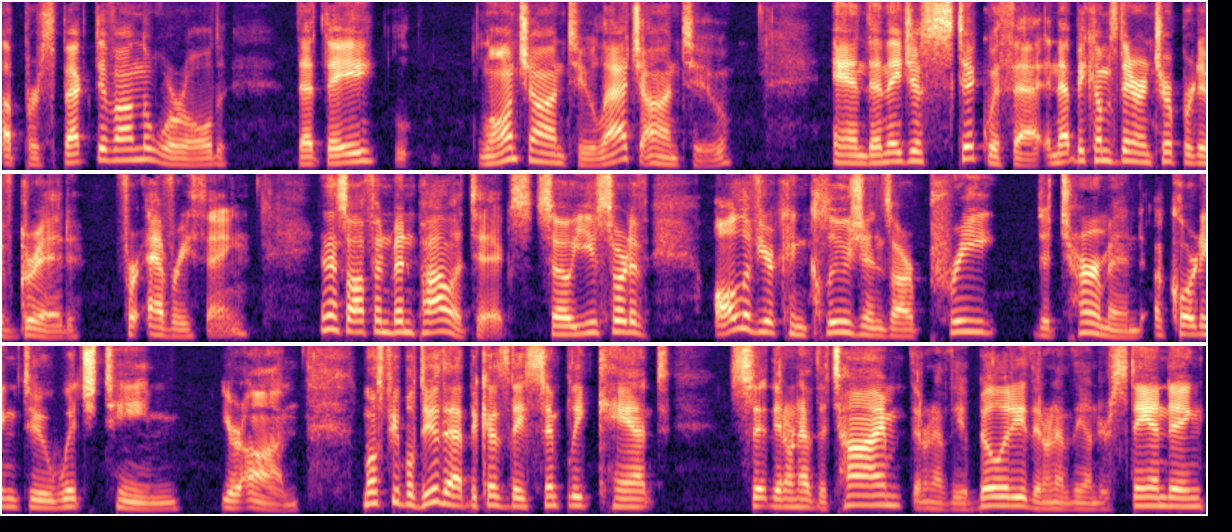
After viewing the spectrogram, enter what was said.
a perspective on the world that they launch onto latch onto and then they just stick with that and that becomes their interpretive grid for everything and that's often been politics so you sort of all of your conclusions are predetermined according to which team you're on. Most people do that because they simply can't sit they don't have the time, they don't have the ability, they don't have the understanding.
